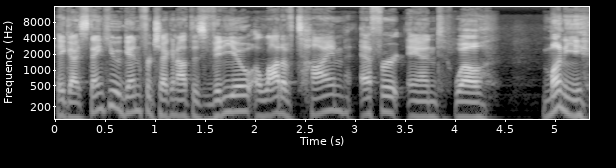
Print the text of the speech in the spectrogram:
Hey guys, thank you again for checking out this video. A lot of time, effort, and well, money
